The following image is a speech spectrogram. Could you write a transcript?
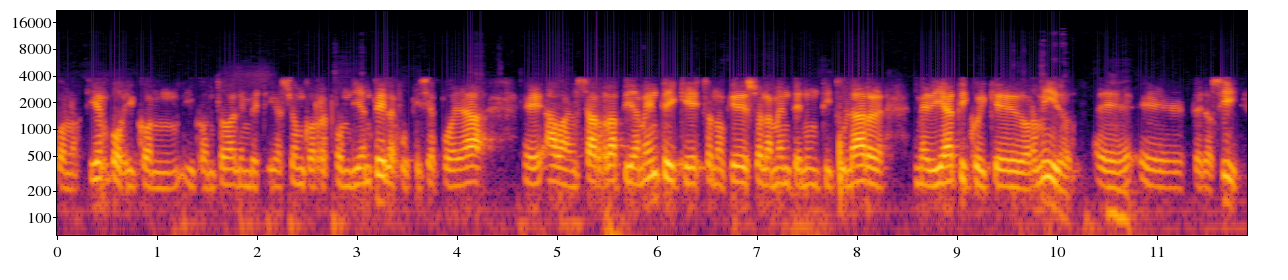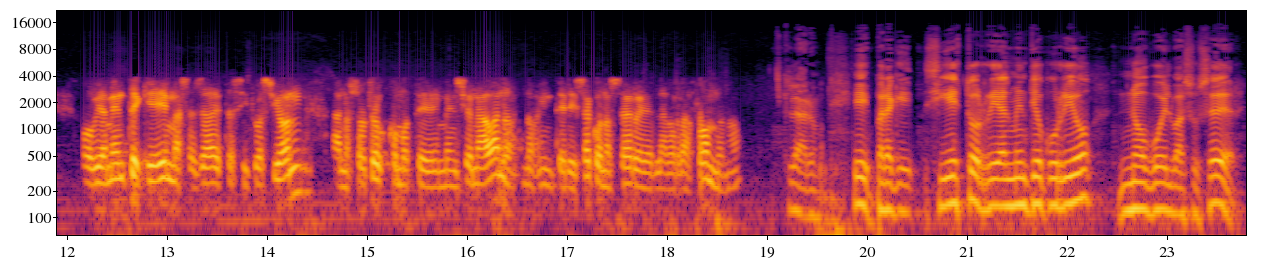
con los tiempos y con, y con toda la investigación correspondiente, la justicia pueda eh, avanzar rápidamente y que esto no quede solamente en un titular mediático y quede dormido. Eh, eh, pero sí, obviamente que más allá de esta situación, a nosotros, como te mencionaba, nos, nos interesa conocer la verdad a fondo, ¿no? Claro. para que si esto realmente ocurrió, no vuelva a suceder.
